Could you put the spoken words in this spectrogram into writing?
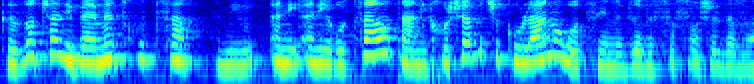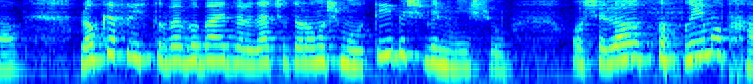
כזאת שאני באמת רוצה. אני, אני, אני רוצה אותה, אני חושבת שכולנו רוצים את זה בסופו של דבר. לא כיף להסתובב בבית ולדעת שאתה לא משמעותי בשביל מישהו, או שלא סופרים אותך.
